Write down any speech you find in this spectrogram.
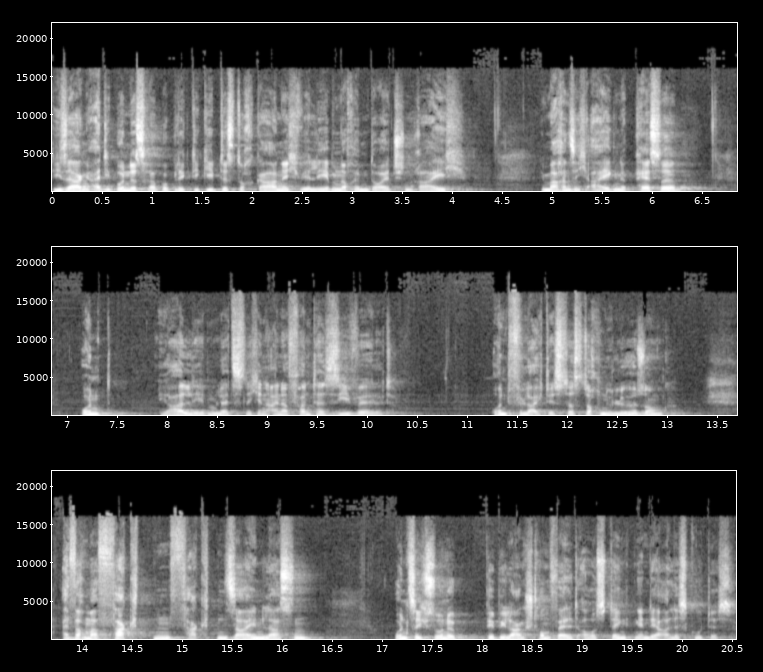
Die sagen, ah, die Bundesrepublik, die gibt es doch gar nicht, wir leben noch im Deutschen Reich. Die machen sich eigene Pässe und ja, leben letztlich in einer Fantasiewelt. Und vielleicht ist das doch eine Lösung. Einfach mal Fakten Fakten sein lassen und sich so eine Pippi Langstrumpf-Welt ausdenken, in der alles gut ist.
